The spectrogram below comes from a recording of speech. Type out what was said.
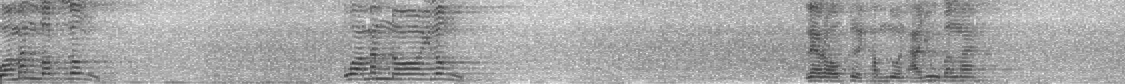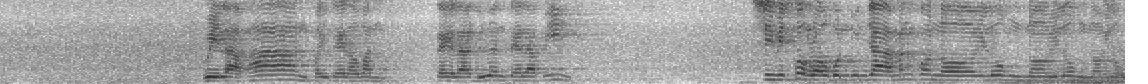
ว่ามันลดลง ว่ามันน้อยลง แล้วเราเคยคำนวณอายุบ้างไหมเวลาผ่านไปแต่ละวัน แต่ละเดือนแต่ละปีชีวิตของเราบนดุนยามันก็น้อยลง น้อยลง น้อยลง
